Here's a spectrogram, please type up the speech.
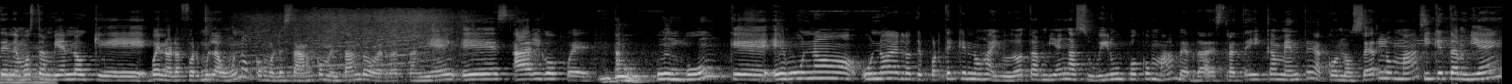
Tenemos también lo que, bueno, la Fórmula 1, como le estaban comentando, ¿verdad? También es algo, pues, Un boom. un boom, que es uno, uno de los deportes que nos ayudó también a subir un poco más, ¿verdad? Estratégicamente, a conocerlo más y que también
